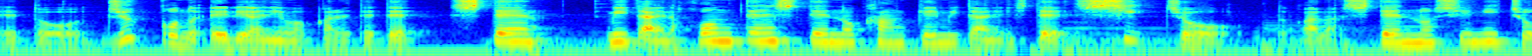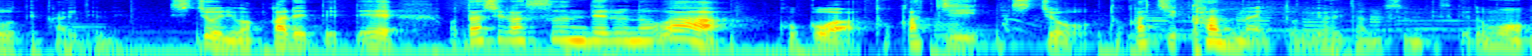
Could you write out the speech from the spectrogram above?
えっと、10個のエリアに分かれてて支店みたいな本店支店の関係みたいにして市長だから支店の市に町って書いてね市長に分かれてて私が住んでるのはここは十勝市長十勝管内と言われたりするんですけども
